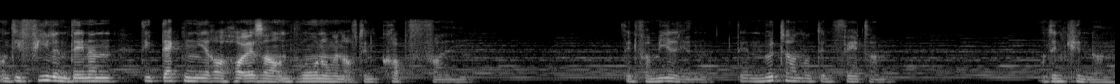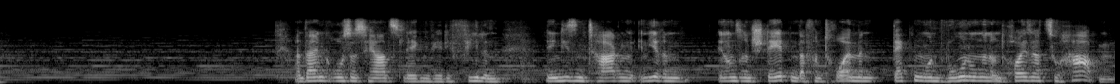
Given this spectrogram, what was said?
Und die vielen, denen die Decken ihrer Häuser und Wohnungen auf den Kopf fallen den Familien, den Müttern und den Vätern und den Kindern. An dein großes Herz legen wir die vielen, die in diesen Tagen in, ihren, in unseren Städten davon träumen, Decken und Wohnungen und Häuser zu haben,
